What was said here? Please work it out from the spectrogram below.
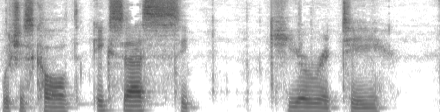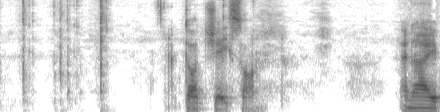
which is called xssecurity.json. And I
